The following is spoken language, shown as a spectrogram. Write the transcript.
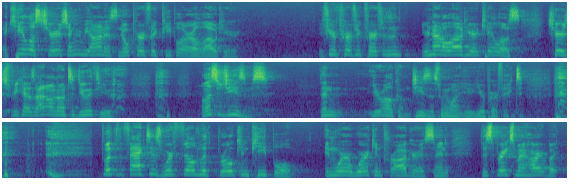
at Kalos Church, I'm going to be honest, no perfect people are allowed here. If you're a perfect person, you're not allowed here at Kalos Church because I don't know what to do with you. Unless you're Jesus. Then you're welcome. Jesus, we want you. You're perfect. but the fact is, we're filled with broken people, and we're a work in progress. And this breaks my heart, but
